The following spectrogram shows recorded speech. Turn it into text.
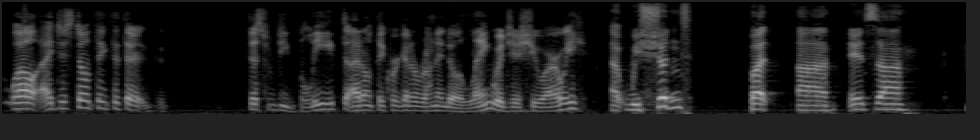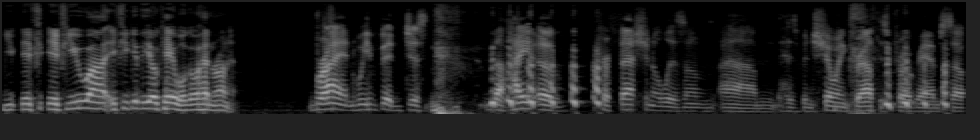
Well, I just don't think that there, this would be bleeped. I don't think we're going to run into a language issue, are we? Uh, we shouldn't, but uh, it's uh, you, if if you uh, if you give the okay, we'll go ahead and run it. Brian, we've been just the height of professionalism um, has been showing throughout this program. So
